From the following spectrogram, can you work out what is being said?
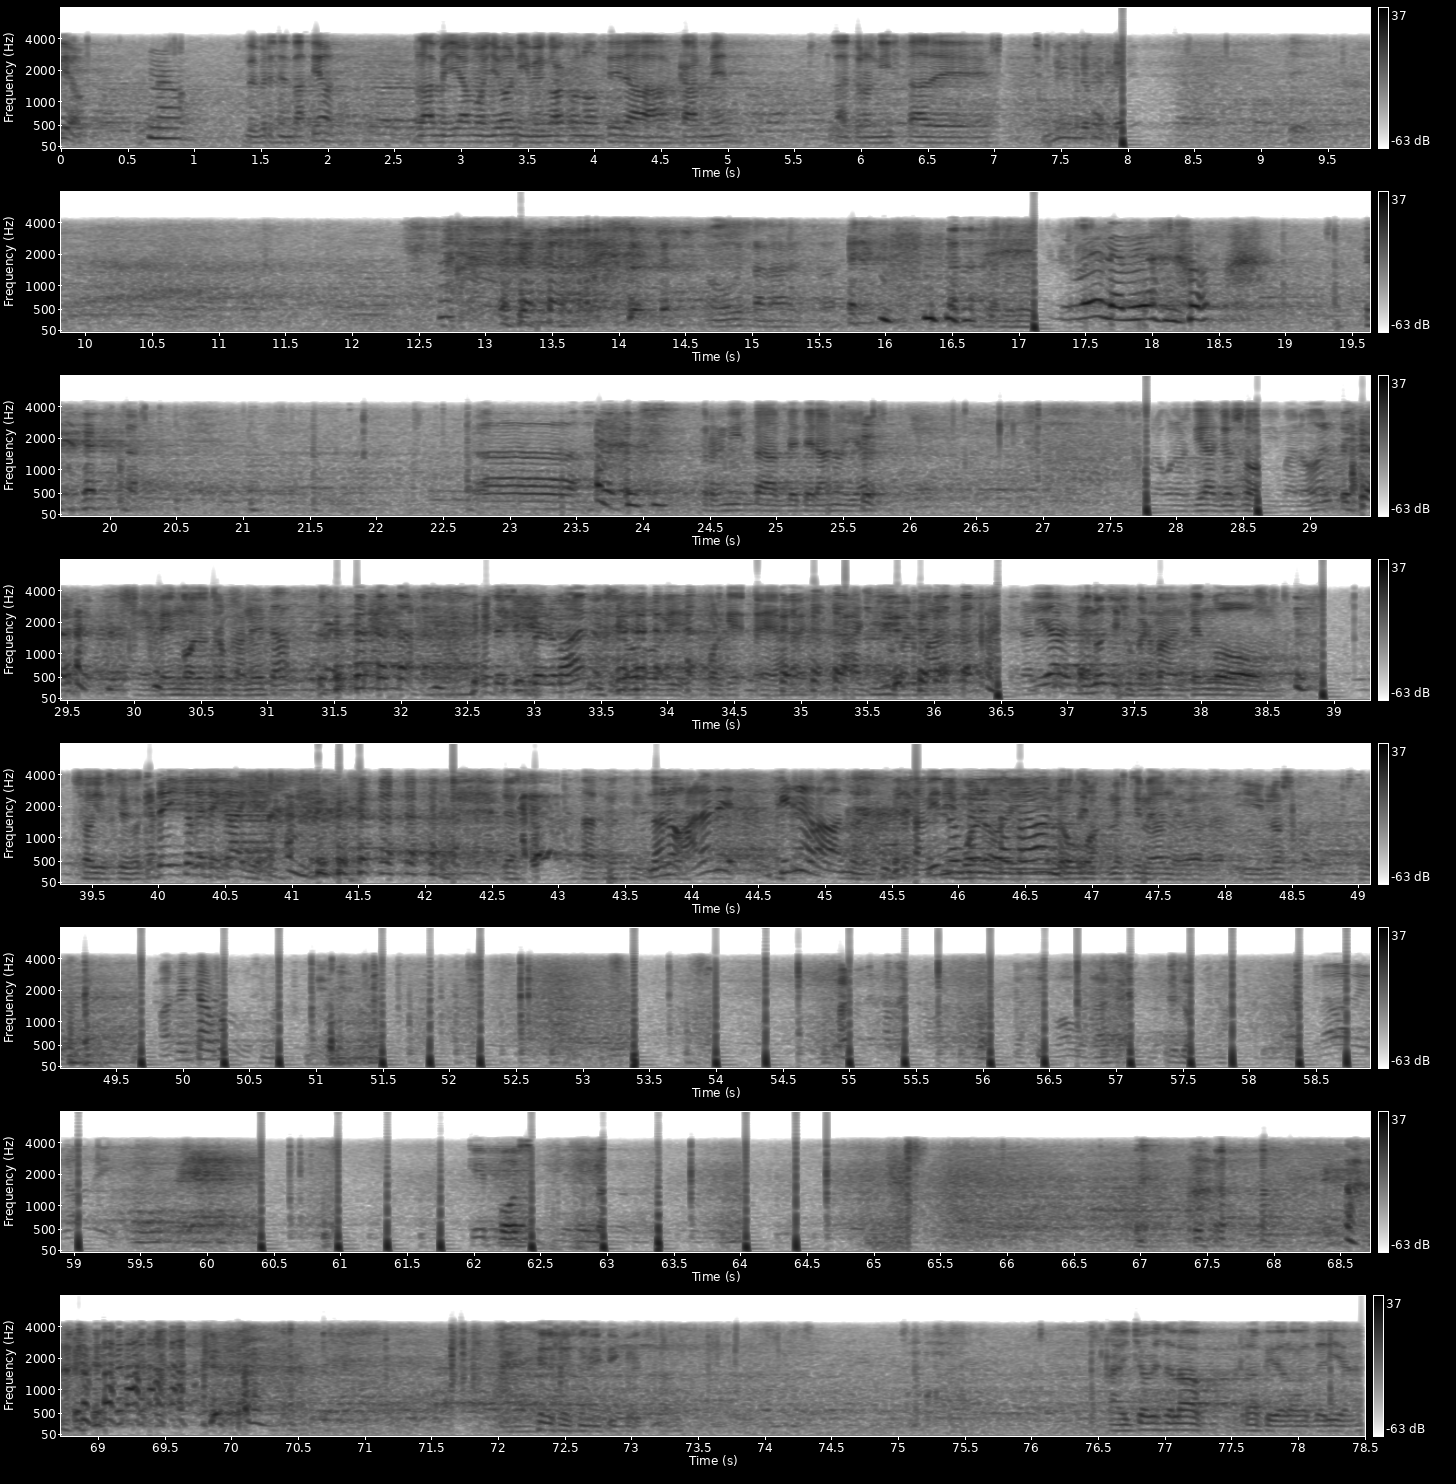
vídeo No. de presentación? Hola, me llamo John y vengo a conocer a Carmen, la tronista de... Sí. no me gusta nada esto. Muy nervioso. Tronista veterano ya. Hola, buenos días, yo soy Eh, vengo de otro planeta. ¿De Superman? Soy, porque, eh, a ver, ah, soy Superman. En realidad no soy Superman, tengo... Soy escritor. ¿Qué te he dicho que te calles? ya está. Sí, sí. No, no, ahora de... sigue grabándole. ¿Está viendo Y que bueno, estás grabando? me, estoy, me estoy meando y, no sé cuándo, me estoy meando. ¿Vas a echar ¿Qué pose tiene Eso significa eso. Ha dicho que se la rápido la batería.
